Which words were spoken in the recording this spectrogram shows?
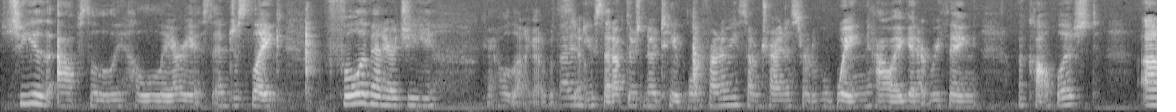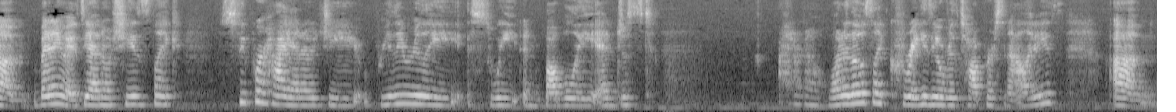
she is absolutely hilarious and just like full of energy. Okay, hold on, I gotta put that in new setup. There's no table in front of me, so I'm trying to sort of wing how I get everything accomplished. Um, but anyways, yeah, no, she's like super high energy, really, really sweet and bubbly and just, I don't know, one of those like crazy over the top personalities. Um,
